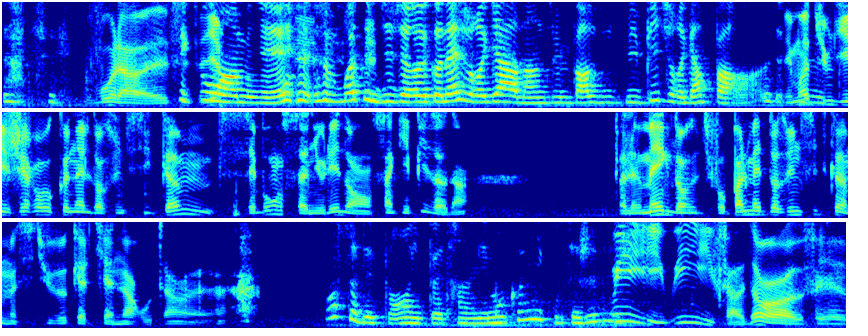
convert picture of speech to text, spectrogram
Voilà. euh, c'est con, hein, mais moi tu me dis j'ai reconnaît, je regarde. Hein. Tu me parles du pitch, je regarde pas. hein. Et moi, tu me dis Jerry O'Connell dans une sitcom, c'est bon, c'est annulé dans 5 épisodes. Hein. Enfin, le mec, dans... il faut pas le mettre dans une sitcom si tu veux qu'elle tienne la route. Hein. Oh, ça dépend, il peut être un élément comique, on sait jamais. Oui, oui, enfin, non, euh,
